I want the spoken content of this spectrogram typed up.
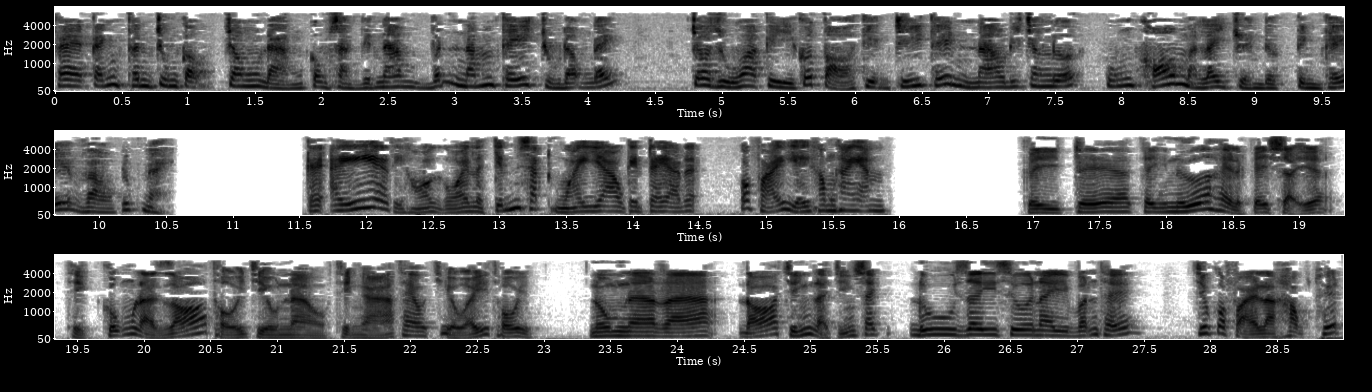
phe cánh thân Trung Cộng trong Đảng Cộng sản Việt Nam vẫn nắm thế chủ động đấy. Cho dù Hoa Kỳ có tỏ thiện trí thế nào đi chăng nữa, cũng khó mà lay chuyển được tình thế vào lúc này. Cái ấy thì họ gọi là chính sách ngoại giao cây tre đó, có phải vậy không hai anh? Cây tre, cây nứa hay là cây sậy thì cũng là gió thổi chiều nào thì ngã theo chiều ấy thôi. Nôm na ra, đó chính là chính sách đu dây xưa nay vẫn thế, chứ có phải là học thuyết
